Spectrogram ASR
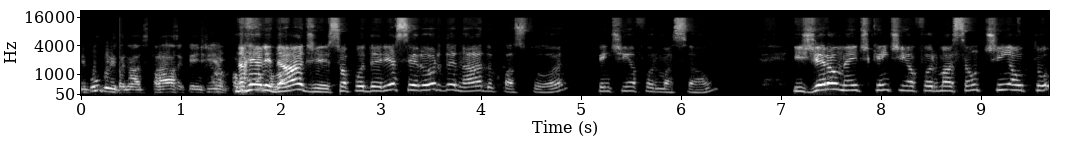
em público, nas praças, quem tinha... Na realidade, só poderia ser ordenado pastor quem tinha formação, e geralmente quem tinha formação tinha, auto,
